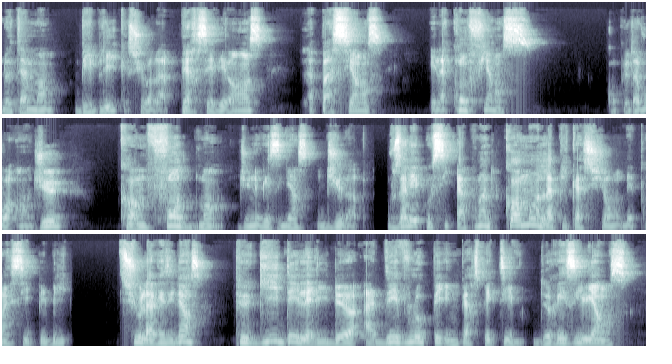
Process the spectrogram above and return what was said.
notamment bibliques, sur la persévérance, la patience et la confiance qu'on peut avoir en Dieu comme fondement d'une résilience durable. Vous allez aussi apprendre comment l'application des principes bibliques sur la résilience peut guider les leaders à développer une perspective de résilience,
